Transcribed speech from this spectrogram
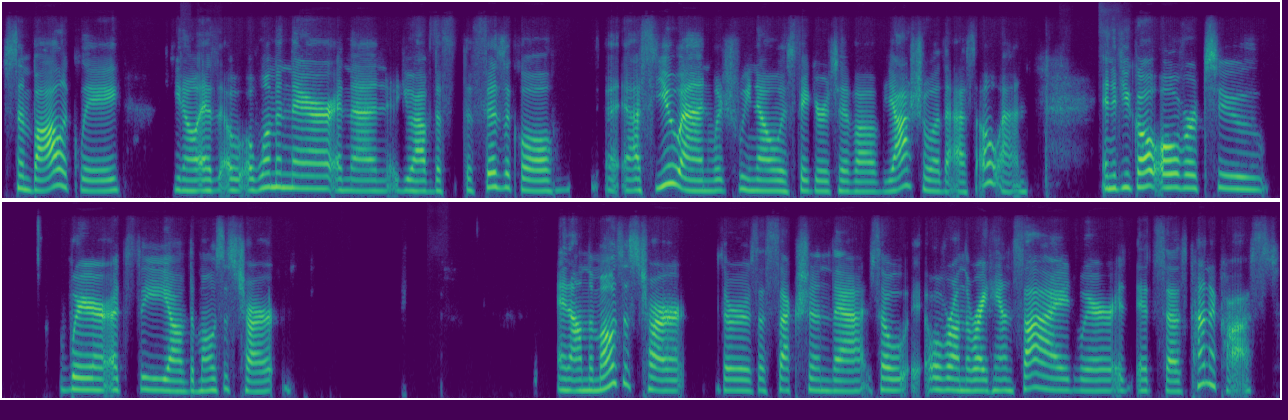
symbolically, you know, as a, a woman there, and then you have the the physical S-U-N, which we know is figurative of Yahshua, the S-O-N. And if you go over to where it's the uh, the Moses chart, and on the Moses chart, there's a section that so eh, over on the right hand side where it, it says Pentecost.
